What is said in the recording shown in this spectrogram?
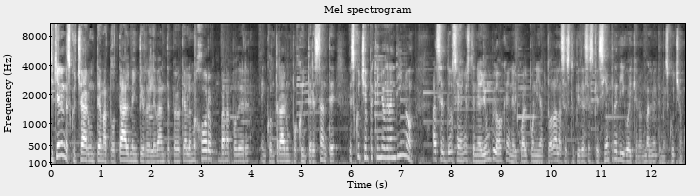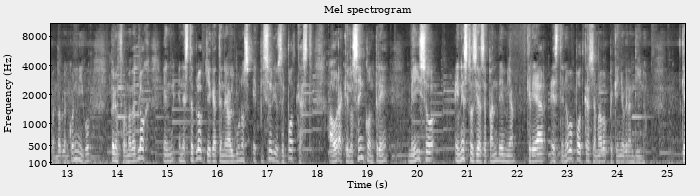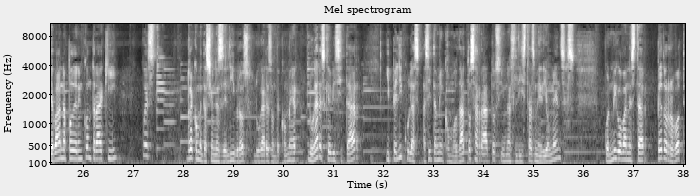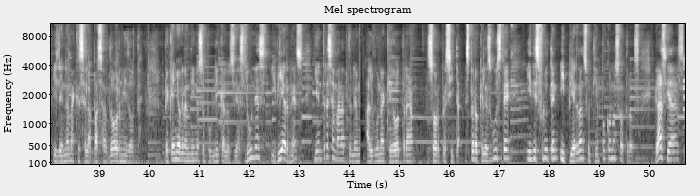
Si quieren escuchar un tema totalmente irrelevante, pero que a lo mejor van a poder encontrar un poco interesante, escuchen Pequeño Grandino. Hace 12 años tenía yo un blog en el cual ponía todas las estupideces que siempre digo y que normalmente me escuchan cuando hablan conmigo, pero en forma de blog. En, en este blog llegué a tener algunos episodios de podcast. Ahora que los encontré, me hizo en estos días de pandemia crear este nuevo podcast llamado Pequeño Grandino, que van a poder encontrar aquí, pues recomendaciones de libros, lugares donde comer, lugares que visitar y películas, así también como datos a ratos y unas listas medio mensas. Conmigo van a estar Pedro Robot y la enana que se la pasa dormidota. Pequeño Grandino se publica los días lunes y viernes y entre semana tendremos alguna que otra sorpresita. Espero que les guste y disfruten y pierdan su tiempo con nosotros. Gracias.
